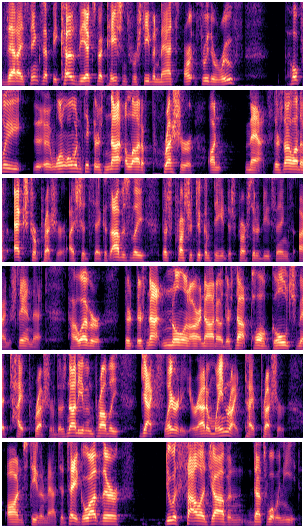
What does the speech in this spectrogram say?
That I think that because the expectations for Steven Matz aren't through the roof, hopefully, uh, one, one would think there's not a lot of pressure on Matz. There's not a lot of extra pressure, I should say, because obviously there's pressure to compete, there's pressure to do things. I understand that. However, there, there's not Nolan Arenado, there's not Paul Goldschmidt type pressure. There's not even probably Jack Flaherty or Adam Wainwright type pressure on Steven Matz. It's hey, go out there, do a solid job, and that's what we need.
